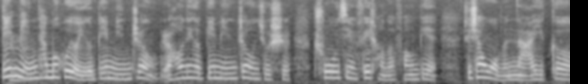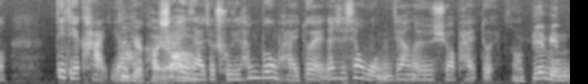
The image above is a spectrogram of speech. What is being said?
边民他们会有一个边民证，然后那个边民证就是出入境非常的方便，就像我们拿一个地铁卡一样，地铁卡一样刷一啊下就出去，他们不用排队。但是像我们这样的就需要排队。啊，边民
